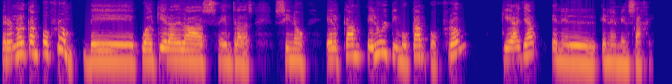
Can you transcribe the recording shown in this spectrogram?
pero no el campo from de cualquiera de las entradas, sino el, el último campo from que haya en el, en el mensaje.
